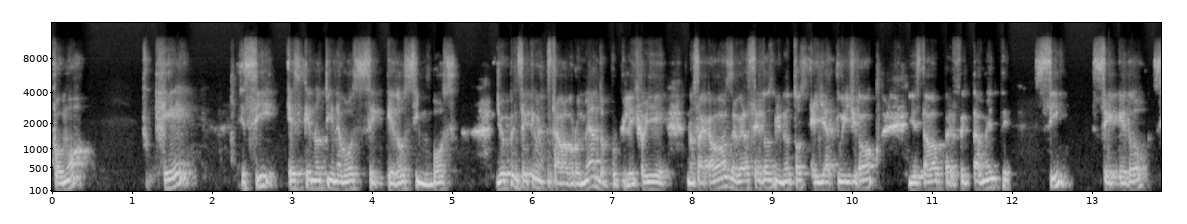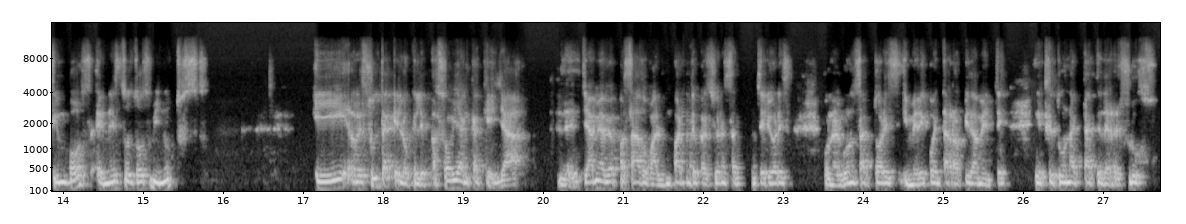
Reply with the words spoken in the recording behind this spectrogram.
¿Cómo? ¿Qué? Sí, es que no tiene voz, se quedó sin voz. Yo pensé que me estaba bromeando porque le dije, oye, nos acabamos de ver hace dos minutos, ella, tú y yo, y estaba perfectamente. Sí, se quedó sin voz en estos dos minutos. Y resulta que lo que le pasó a Bianca, que ya ya me había pasado algún par de ocasiones anteriores con algunos actores y me di cuenta rápidamente que tuvo un ataque de reflujo.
